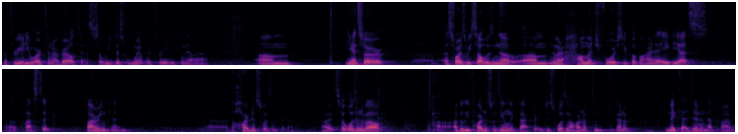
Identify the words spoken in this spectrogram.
the 380 worked in our barrel test, so we just went with 380 from there on out. Um, the answer, uh, as far as we saw, was no. Um, no matter how much force you put behind an ABS uh, plastic firing pin, uh, the hardness wasn't there. All right, so it wasn't about, I believe hardness was the only factor. It just wasn't hard enough to, to kind of make that dent in that primer.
